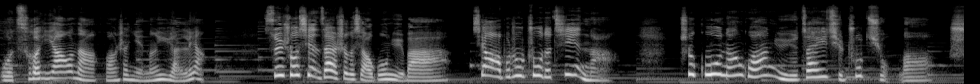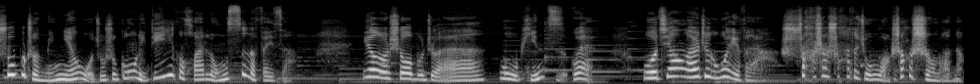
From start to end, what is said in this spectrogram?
我作妖呢，皇上也能原谅。虽说现在是个小宫女吧，架不住住得近呐。这孤男寡女在一起住久了，说不准明年我就是宫里第一个怀龙嗣的妃子，又说不准母凭子贵，我将来这个位分啊，刷刷刷的就往上升了呢。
